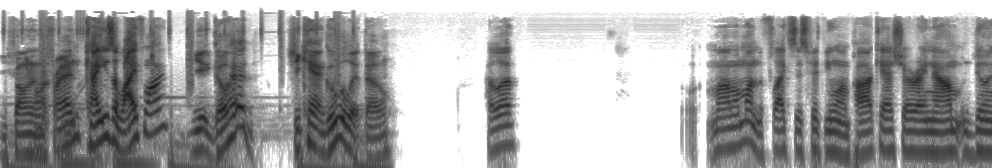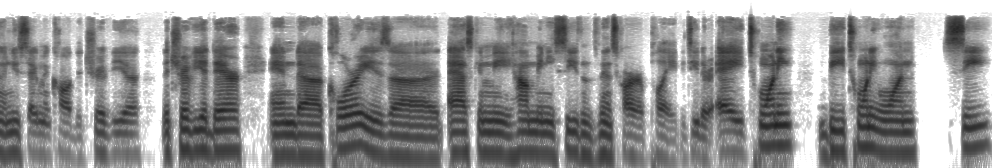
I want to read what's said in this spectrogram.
You phoning a friend? Can I use a lifeline? Yeah, go ahead. She can't Google it though. Hello? Mom, I'm on the Flexus 51 podcast show right now. I'm doing a new segment called the Trivia, the Trivia Dare. And uh, Corey is uh, asking me how many seasons Vince Carter played. It's either A, 20, B, 21, C,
